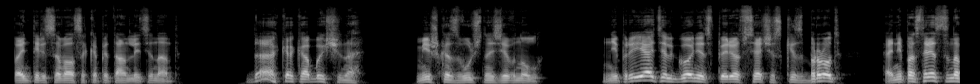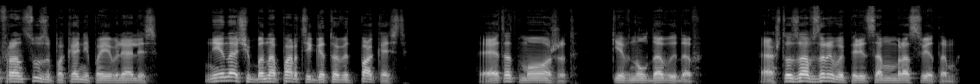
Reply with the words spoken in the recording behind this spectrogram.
— поинтересовался капитан-лейтенант. «Да, как обычно», — Мишка звучно зевнул. «Неприятель гонит вперед всяческий сброд, а непосредственно французы пока не появлялись. Не иначе Бонапарти готовит пакость». «Этот может», — кивнул Давыдов. «А что за взрывы перед самым рассветом?»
